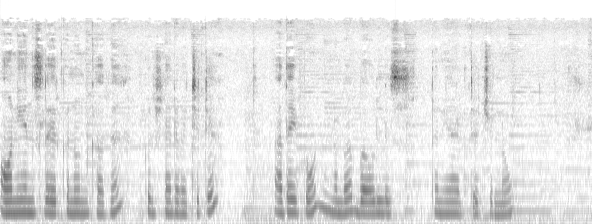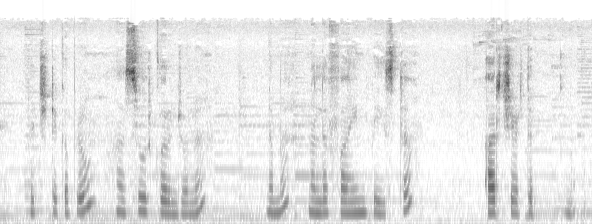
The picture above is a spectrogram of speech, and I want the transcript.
ஆனியன்ஸில் இருக்கணுன்னுக்காக கொஞ்ச நேரம் வச்சுட்டு அதை இப்போது நம்ம பவுலில் தனியாக எடுத்து வச்சிடணும். வச்சிட்டக்கப்புறம் சூர் குறைஞ்சோன்னு நம்ம நல்ல ஃபைன் பேஸ்ட்டாக அரைச்சி எடுத்துக்கணும்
